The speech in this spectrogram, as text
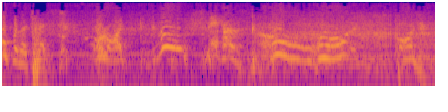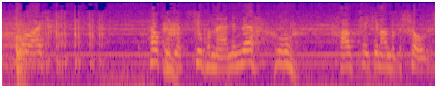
open the chest. All right. Move, Sniggers. Oh, all right. All right. Help me get Superman in there. Oh, I'll take him under the shoulders.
